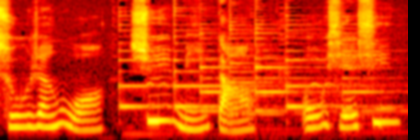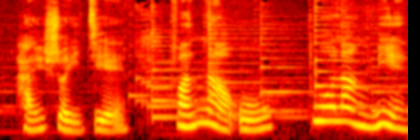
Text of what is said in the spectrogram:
除人我，须弥倒。无邪心，海水结；烦恼无，波浪灭；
